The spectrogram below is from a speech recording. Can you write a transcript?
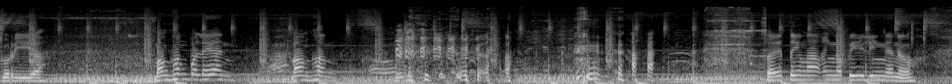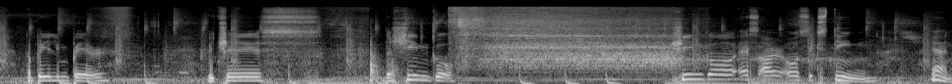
Korea. Manghang pala yan. Manghang. So ito yung aking napiling ano, napiling pair which is the Shinko. Shinko SRO16. Yan.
